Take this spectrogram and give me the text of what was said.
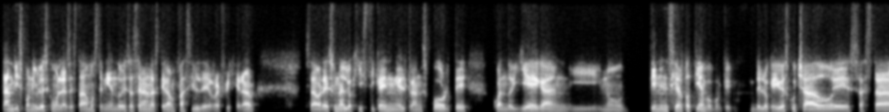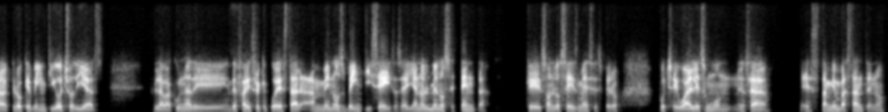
tan disponibles como las estábamos teniendo, esas eran las que eran fácil de refrigerar. O sea, ahora es una logística en el transporte, cuando llegan y no tienen cierto tiempo, porque de lo que yo he escuchado es hasta creo que 28 días la vacuna de, de Pfizer que puede estar a menos 26, o sea, ya no el menos 70, que son los seis meses, pero pucha, igual es un, o sea, es también bastante, ¿no?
